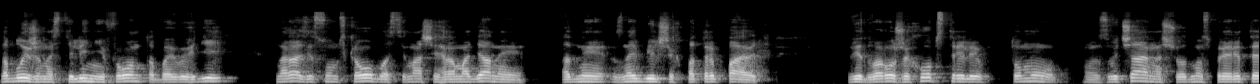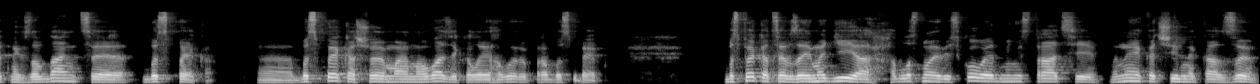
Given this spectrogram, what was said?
наближеності лінії фронту бойових дій, наразі Сумська область і наші громадяни одні з найбільших потерпають від ворожих обстрілів. Тому, е, звичайно, що одне з пріоритетних завдань це безпека. Е, Безпека, що я маю на увазі, коли я говорю про безпеку? Безпека це взаємодія обласної військової адміністрації, мене як очільника з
